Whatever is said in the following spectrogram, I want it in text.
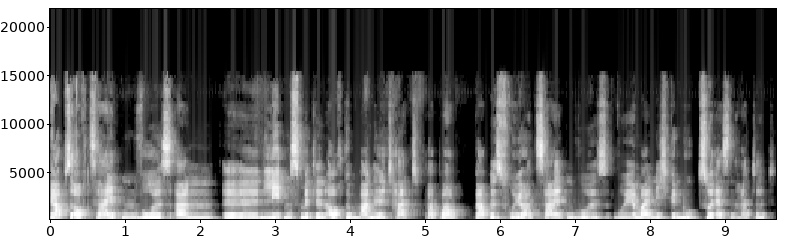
Gab es auch Zeiten, wo es an äh, Lebensmitteln auch gemangelt hat, Papa? Gab es früher Zeiten, wo es, wo ihr mal nicht genug zu essen hattet?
